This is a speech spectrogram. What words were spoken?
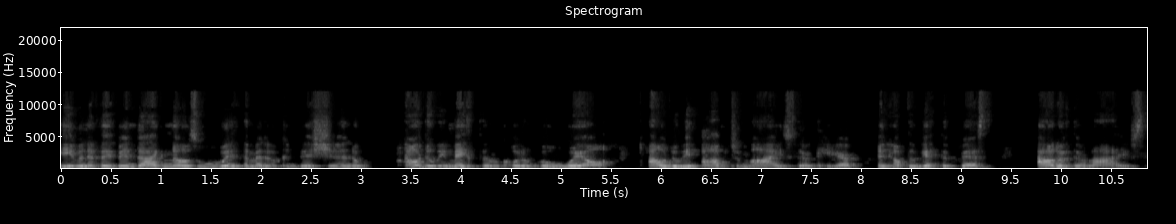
even if they've been diagnosed with a medical condition, how do we make them quote unquote well? How do we optimize their care and help them get the best out of their lives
